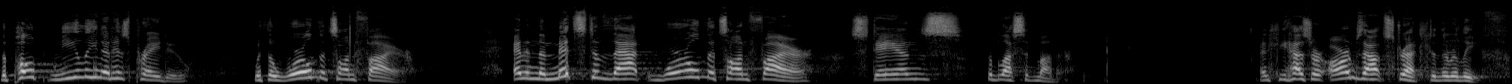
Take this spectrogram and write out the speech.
The Pope kneeling at his do with a world that's on fire. And in the midst of that world that's on fire stands the Blessed Mother and she has her arms outstretched in the relief,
